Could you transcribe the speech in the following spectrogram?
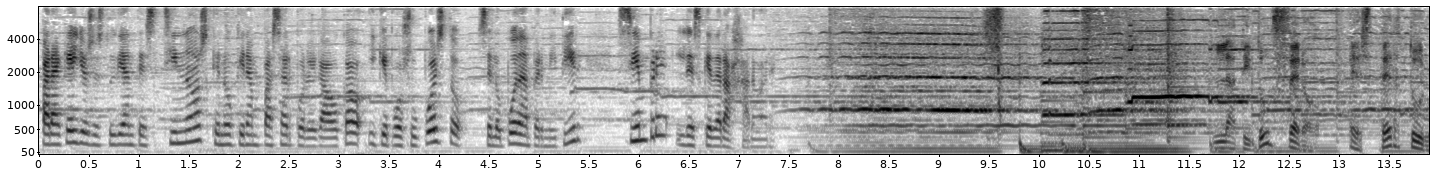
Para aquellos estudiantes chinos que no quieran pasar por el Gaokao y que por supuesto se lo puedan permitir, siempre les quedará Harvard. Latitud Cero, Esther Turu.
